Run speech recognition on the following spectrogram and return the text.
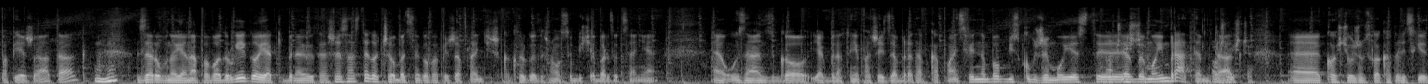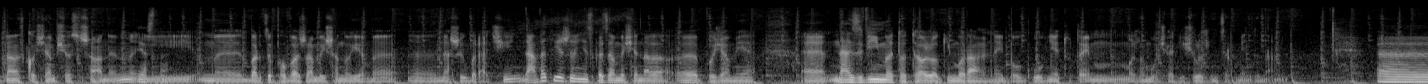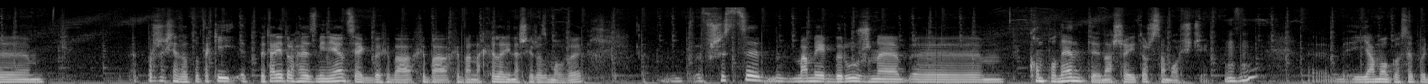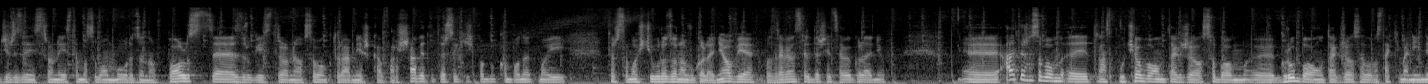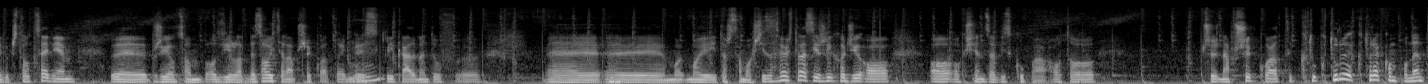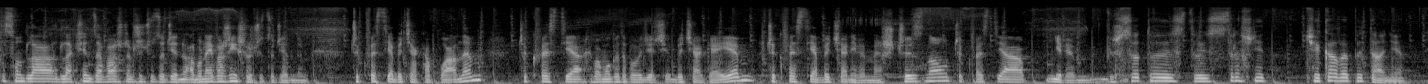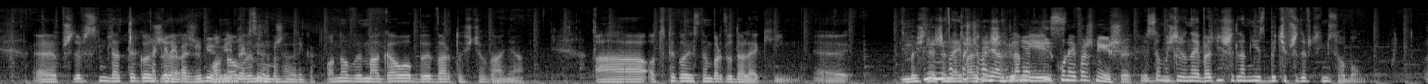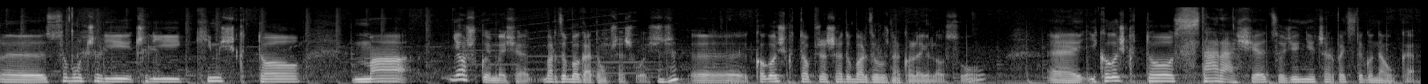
papieża, tak? Mhm. Zarówno Jana Pawła II, jak i Benedykta XVI, czy obecnego papieża Franciszka, którego zresztą osobiście bardzo cenię, e, uznając go, jakby na to nie patrzeć, za brata w kapłaństwie, no bo biskup Rzymu jest e, Oczywiście. jakby moim bratem, Oczywiście. tak? E, Kościół rzymskokatolicki jest dla nas kościołem siostrzanym Jasne. i my bardzo poważamy i szanujemy e, naszych braci, nawet jeżeli nie zgadzamy się na e, poziomie, e, nazwijmy to teologii moralnej, bo głównie tutaj można mówić o jakichś różnicach między nami. Ehm, Proszę księdza, to takie pytanie trochę zmieniające jakby chyba, chyba, chyba nachylenie naszej rozmowy. Wszyscy mamy jakby różne em, komponenty naszej tożsamości. Em, Ja mogę sobie powiedzieć, że z jednej strony jestem osobą urodzoną w Polsce, z drugiej strony osobą, która mieszka w Warszawie. To też jakiś kom- komponent mojej tożsamości urodzoną w Goleniowie. Pozdrawiam serdecznie cały Goleniów. E, Ale też osobą e, transpłciową, także osobą e, grubą, także osobą z takim, a nie innym wykształceniem, żyjącą od wielu lat bez ojca na przykład. To jakby jest kilka elementów mo, mojej tożsamości. Zastanawiam się teraz, jeżeli chodzi o, o, o księdza biskupa, o to, czy na przykład, któ- które, które komponenty są dla, dla księdza ważne w życiu codziennym, albo najważniejsze w życiu codziennym? Czy kwestia bycia kapłanem, czy kwestia, chyba mogę to powiedzieć, bycia gejem, czy kwestia bycia, nie wiem, mężczyzną, czy kwestia, nie wiem, Wiesz co, to jest, to jest strasznie ciekawe pytanie. E, przede wszystkim dlatego, Takie że ono, wym- ono wymagałoby wartościowania. A od tego jestem bardzo daleki. E, myślę, że najważniejsze dla mnie jest... kilku najważniejszych. Myślę, że najważniejsze dla mnie jest bycie przede wszystkim sobą. E, sobą, czyli, czyli kimś, kto ma, nie oszukujmy się, bardzo bogatą przeszłość. Mhm. E, kogoś, kto przeszedł bardzo różne koleje losu e, i kogoś, kto stara się codziennie czerpać z tego naukę.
